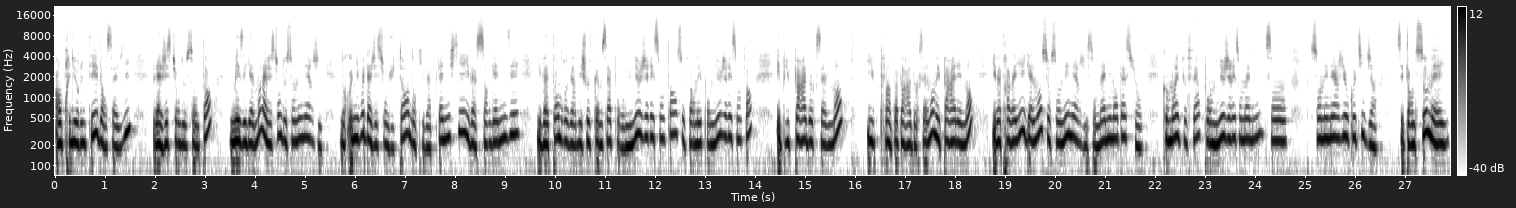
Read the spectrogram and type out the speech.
en priorité dans sa vie la gestion de son temps, mais également la gestion de son énergie. Donc au niveau de la gestion du temps, donc il va planifier, il va s'organiser, il va tendre vers des choses comme ça pour mieux gérer son temps, se former pour mieux gérer son temps. Et puis paradoxalement, il, enfin pas paradoxalement, mais parallèlement, il va travailler également sur son énergie, son alimentation, comment il peut faire pour mieux gérer son, son, son énergie au quotidien, ses temps de sommeil.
